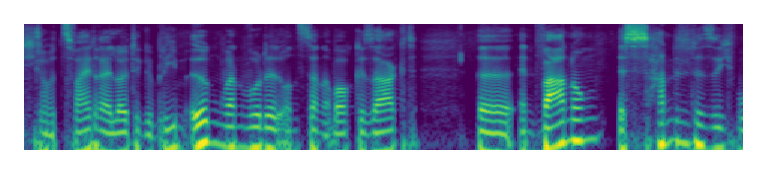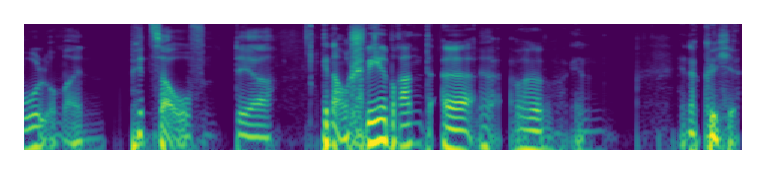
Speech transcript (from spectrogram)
ich glaube, zwei, drei Leute geblieben. Irgendwann wurde uns dann aber auch gesagt, äh, Entwarnung, es handelte sich wohl um einen Pizzaofen, der, genau, Schwelbrand äh, äh, in, in der Küche.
